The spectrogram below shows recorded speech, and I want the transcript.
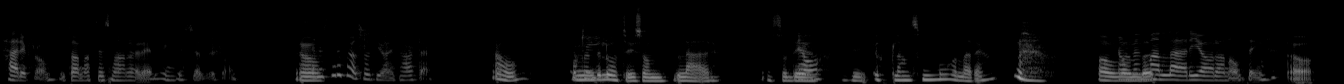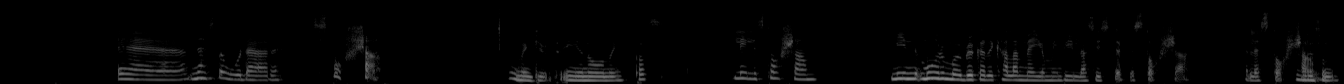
härifrån utan att det snarare är längre söderifrån. ja. Eller så är det bara så att jag inte har hört det. ja. ja men det låter ju som lär. Alltså det Ja. vi upplandsmålare Ja, men man lär göra någonting. Ja. Eh, nästa ord är storsa. Men gud, ingen aning. Pass. Lillstorsan. Min mormor brukade kalla mig och min lilla syster för storsa. Eller storsan. Eller som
